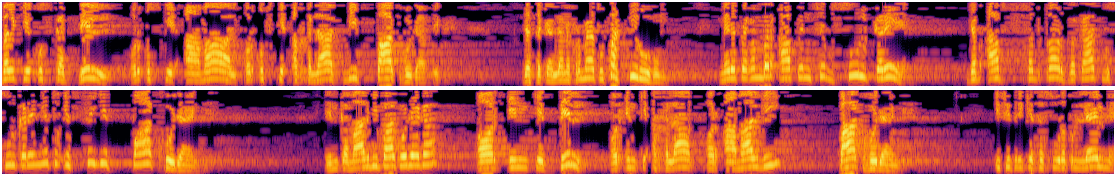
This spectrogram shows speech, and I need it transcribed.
بلکہ اس کا دل اور اس کے اعمال اور اس کے اخلاق بھی پاک ہو جاتے ہیں۔ جیسا کہ اللہ نے فرمایا تو تحقی روح میرے پیغمبر، آپ ان سے وصول کریں۔ جب آپ صدقہ اور زکوٰۃ وصول کریں گے تو اس سے یہ پاک ہو جائیں گے۔ ان کا مال بھی پاک ہو جائے گا اور ان کے دل اور ان کے اخلاق اور اعمال بھی پاک ہو جائیں گے۔ اسی طریقے سے سورت اللیل میں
